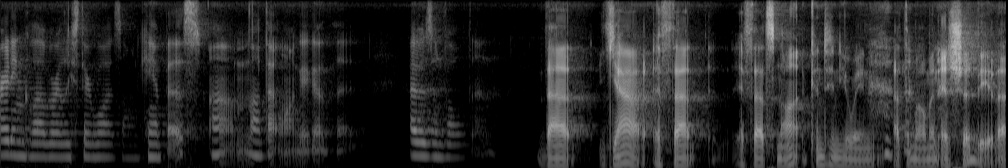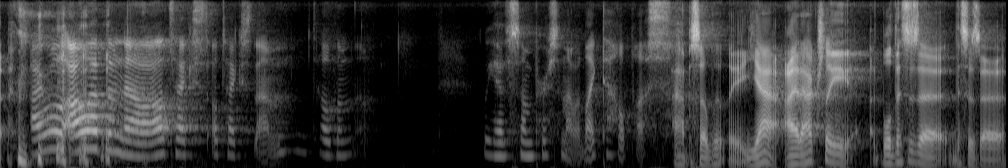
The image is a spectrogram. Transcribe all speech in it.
writing club, or at least there was on campus, um, not that long ago that I was involved in. that, yeah, if that if that's not continuing at the moment, it should be that. I will. I'll let them know. I'll text. I'll text them. Tell them that we have some person that would like to help us. Absolutely. Yeah, I'd actually well this is a this is a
